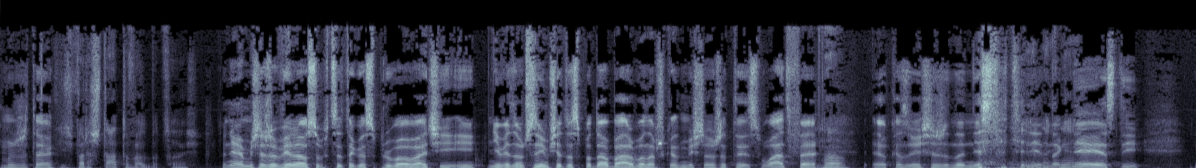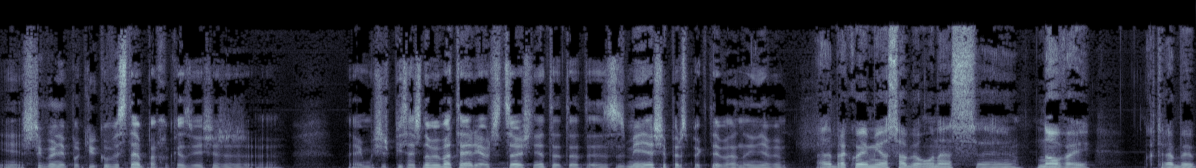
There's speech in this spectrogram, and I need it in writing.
Może tak. Jakichś warsztatów albo coś. No nie wiem, myślę, że wiele osób chce tego spróbować i, i nie wiedzą, czy im się to spodoba, albo na przykład myślą, że to jest łatwe. No. I okazuje się, że no niestety Jednak jednak, nie. nie. jest i szczególnie po kilku występach okazuje się, że, że jak musisz pisać nowy materiał czy coś, nie, to, to, to zmienia się perspektywa, no i nie wiem. Ale brakuje mi osoby u nas y, nowej, która by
